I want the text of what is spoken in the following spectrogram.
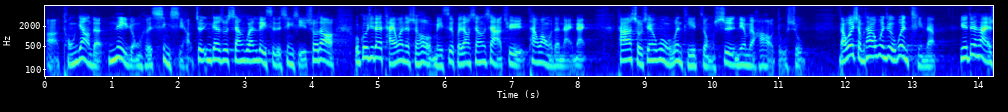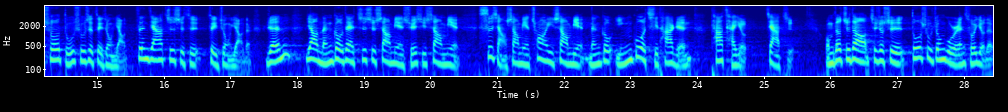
啊同样的内容和信息哈，就应该说相关类似的信息。说到我过去在台湾的时候，每次回到乡下去探望我的奶奶，她首先问我问题总是你有没有好好读书。那为什么他要问这个问题呢？因为对他来说，读书是最重要的，增加知识是最重要的。人要能够在知识上面、学习上面、思想上面、创意上面能够赢过其他人，他才有价值。我们都知道，这就是多数中国人所有的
